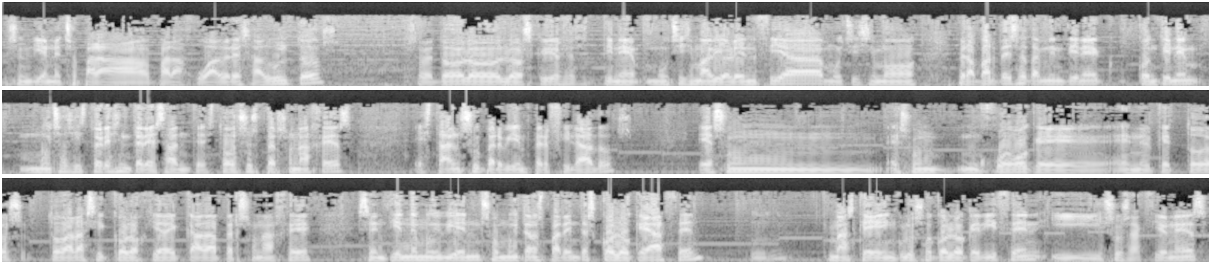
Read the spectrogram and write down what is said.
es un guion hecho para, para jugadores adultos. Sobre todo lo- los críos tiene muchísima violencia, muchísimo, pero aparte de eso también tiene contiene muchas historias interesantes. Todos sus personajes están súper bien perfilados. Es un es un, un juego que en el que todos toda la psicología de cada personaje se entiende muy bien, son muy transparentes con lo que hacen más que incluso con lo que dicen y sus acciones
